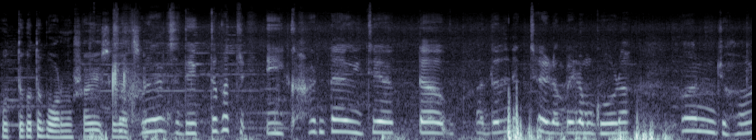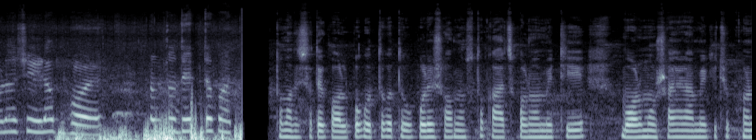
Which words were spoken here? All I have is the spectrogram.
করতে করতে বড়মশাই এসে গেছে। দেখতে পাচ্ছ? এইখানটায় এই যে একটা বাদল দেখছে এরম এরম ঘোড়া। যখন ঝড় আসে, এরম ভয় আমি তো দেখতে পাচ্ছি। তোমাদের সাথে গল্প করতে করতে উপরে সমস্ত কাজকর্ম মিটিয়ে বড় মশাই আর আমি কিছুক্ষণ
